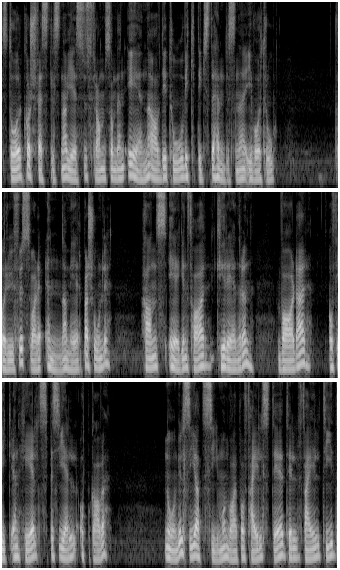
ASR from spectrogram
står korsfestelsen av Jesus fram som den ene av de to viktigste hendelsene i vår tro. For Rufus var det enda mer personlig. Hans egen far, kyreneren, var der og fikk en helt spesiell oppgave. Noen vil si at Simon var på feil sted til feil tid.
